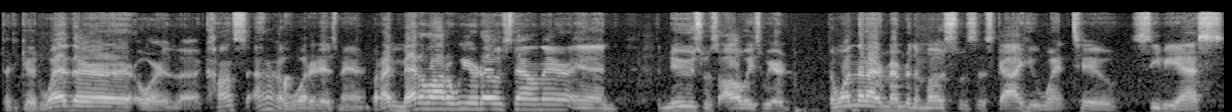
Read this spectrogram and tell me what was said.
the good weather or the constant. I don't know what it is, man. But I met a lot of weirdos down there, and the news was always weird. The one that I remember the most was this guy who went to CVS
